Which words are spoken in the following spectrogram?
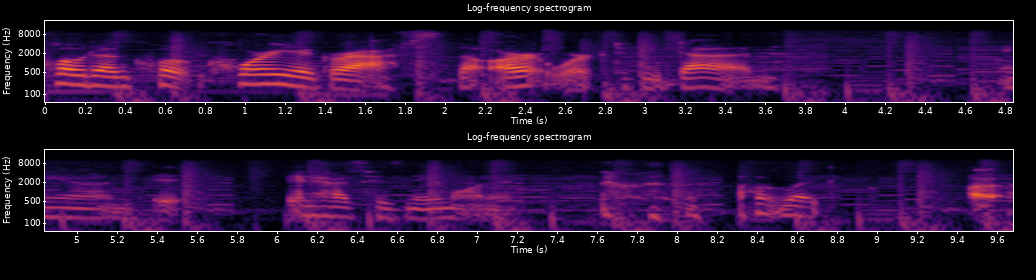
quote unquote choreographs the artwork to be done and it it has his name on it. I'm like uh,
